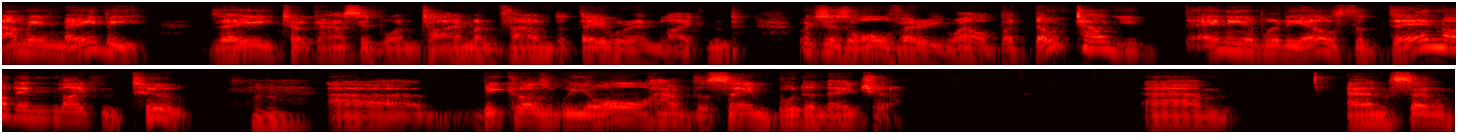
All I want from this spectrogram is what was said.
I mean, maybe they took acid one time and found that they were enlightened, which is all very well, but don't tell you anybody else that they're not enlightened too, Mm. uh, because we all have the same Buddha nature. Um, and so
